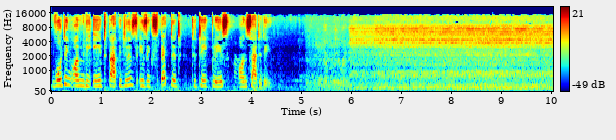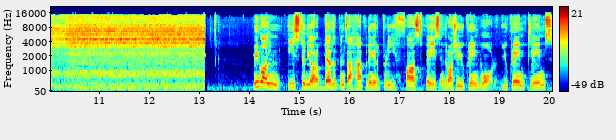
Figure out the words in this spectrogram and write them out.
Voting on the eight packages is expected to take place on Saturday. Meanwhile, in Eastern Europe, developments are happening at a pretty fast pace in the Russia-Ukraine war. Ukraine claims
